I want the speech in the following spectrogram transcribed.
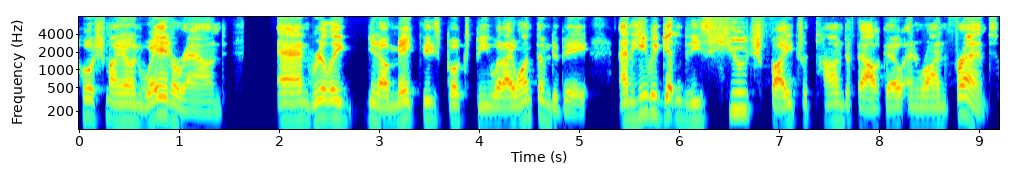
push my own weight around and really, you know, make these books be what I want them to be. And he would get into these huge fights with Tom DeFalco and Ron Frenz.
